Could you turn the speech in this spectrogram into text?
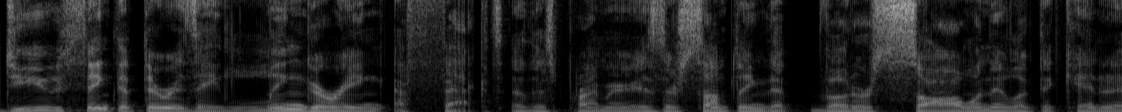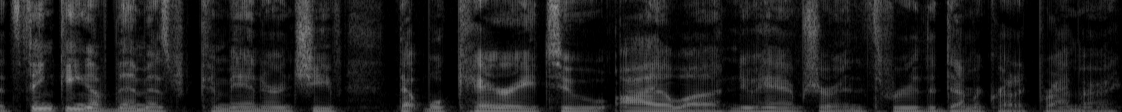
do you think that there is a lingering effect of this primary? Is there something that voters saw when they looked at candidates, thinking of them as commander in chief, that will carry to Iowa, New Hampshire, and through the Democratic primary?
